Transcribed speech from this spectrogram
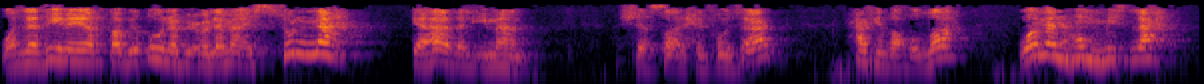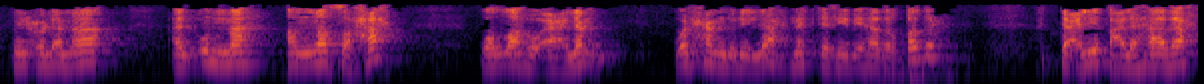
والذين يرتبطون بعلماء السنة كهذا الإمام الشيخ صالح الفوزان حفظه الله ومن هم مثله من علماء الأمة النصحة والله أعلم. والحمد لله نكتفي بهذا القدر في التعليق على هذا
